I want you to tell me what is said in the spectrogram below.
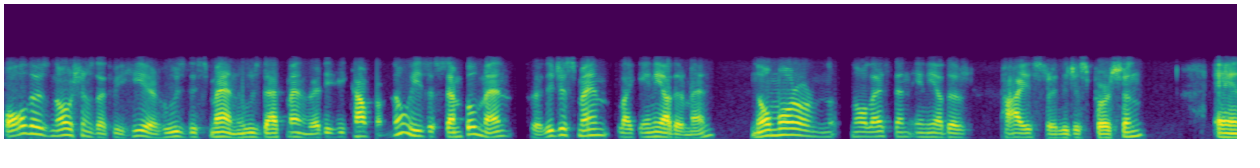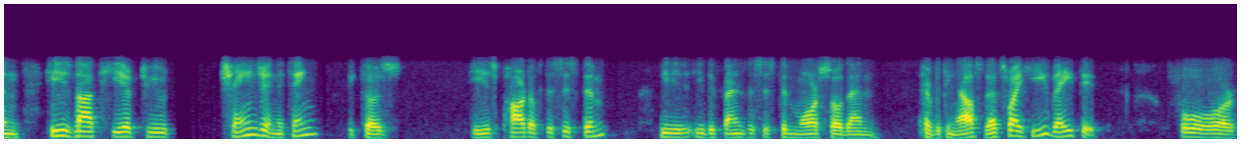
all those notions that we hear who's this man, who's that man, where did he come from? No, he's a simple man, religious man like any other man, no more or no less than any other pious religious person. And he's not here to change anything because he is part of the system. He, he defends the system more so than everything else. That's why he waited for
